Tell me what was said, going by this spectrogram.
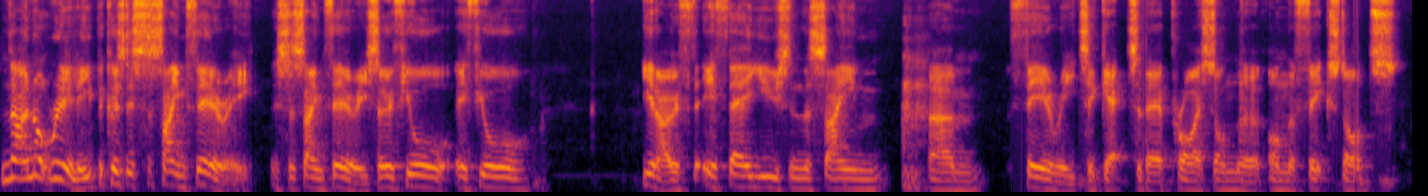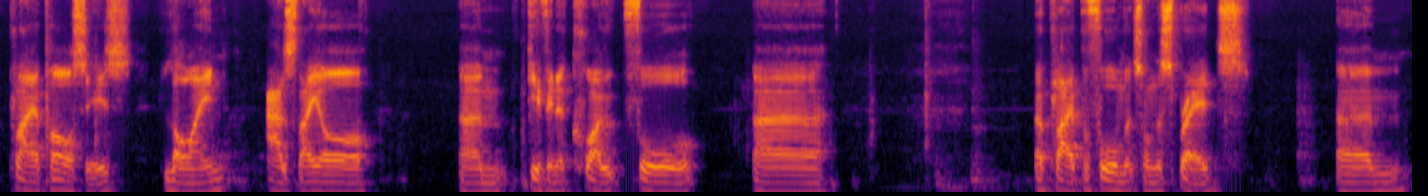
No, not really, because it's the same theory. It's the same theory. So if you're if you're you know if if they're using the same um, theory to get to their price on the on the fixed odds player passes line as they are um, giving a quote for uh, a player performance on the spreads, um,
